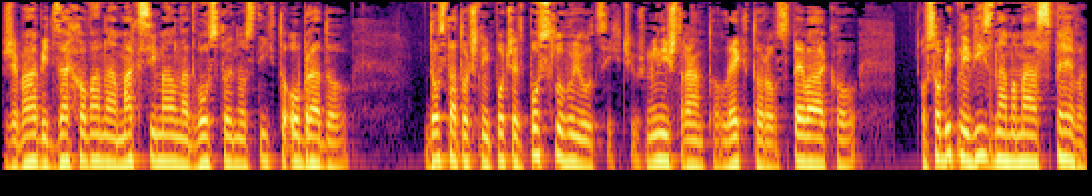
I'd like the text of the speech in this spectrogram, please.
že má byť zachovaná maximálna dôstojnosť týchto obradov, dostatočný počet posluhujúcich, či už ministrantov, lektorov, spevákov. Osobitný význam má spev,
